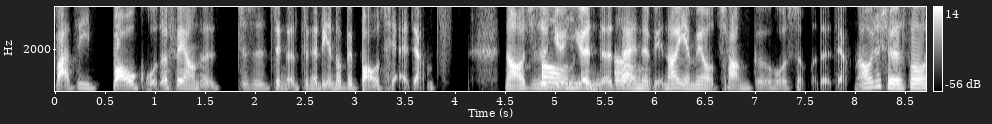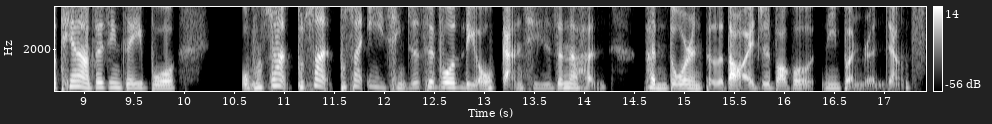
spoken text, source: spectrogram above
把自己包裹的非常的，就是整个整个脸都被包起来这样子，然后就是哦远远的在那边，然后也没有唱歌或什么的这样，然后我就觉得说天啊，最近这一波我不算不算不算疫情，就是这波流感其实真的很很多人得到哎、就是包括你本人这样子。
